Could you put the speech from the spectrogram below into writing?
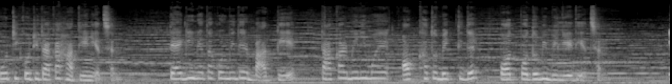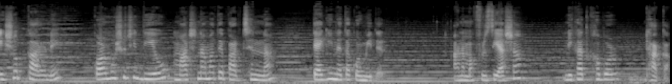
কোটি কোটি টাকা হাতিয়ে নিয়েছেন। ত্যাগী নেতাকর্মীদের বাদ দিয়ে টাকার বিনিময়ে অখ্যাত ব্যক্তিদের পদ পদবি বিলিয়ে দিয়েছেন। এসব কারণে কর্মসূচি দিয়েও মাঠ নামাতে পারছেন না ত্যাগী নেতাকর্মীদের। আনামা ফ্রুসি আশা, নিখাত খবর, ঢাকা।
